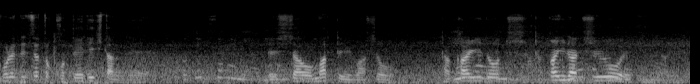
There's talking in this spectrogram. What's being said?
これでちょっと固定できたんで列車を待ってみましょう。高井戸高井田中央駅になりま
